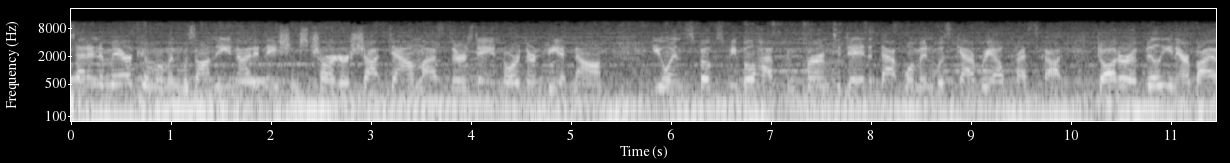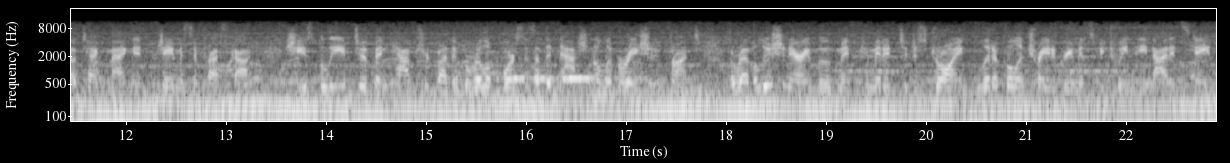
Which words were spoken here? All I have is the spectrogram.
That an American woman was on the United Nations Charter shot down last Thursday in northern Vietnam. UN spokespeople have confirmed today that that woman was Gabrielle Prescott, daughter of billionaire biotech magnate Jameson Prescott. She is believed to have been captured by the guerrilla forces of the National Liberation Front, a revolutionary movement committed to destroying political and trade agreements between the United States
